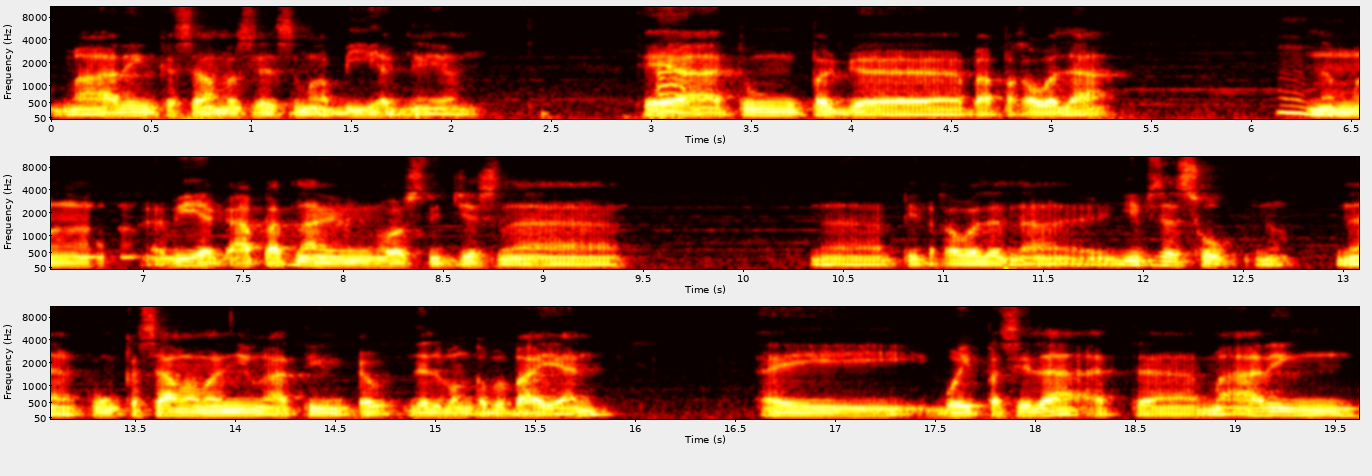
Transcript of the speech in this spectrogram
maaaring kasama sila sa mga bihag ngayon. Kaya itong pagpapakawala ng mga bihag, apat na yung hostages na na pinakawalan na gives us hope no? Na kung kasama man yung ating dalawang kababayan ay buhay pa sila at ah, maaring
